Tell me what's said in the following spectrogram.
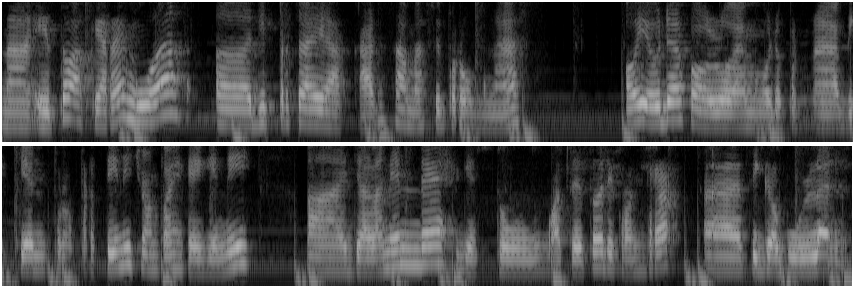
Nah itu akhirnya gue uh, dipercayakan sama si Perumnas. Oh ya udah kalau lo emang udah pernah bikin properti ini contohnya kayak gini, uh, jalanin deh gitu. Waktu itu dikontrak uh, tiga bulan.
